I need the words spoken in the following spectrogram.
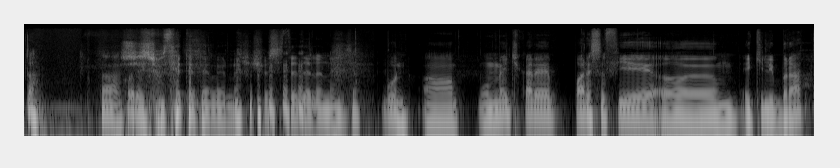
Da, Corect. și șosete de lână. Și o sute de lână, exact. Bun. Uh, un meci care pare să fie uh, echilibrat.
